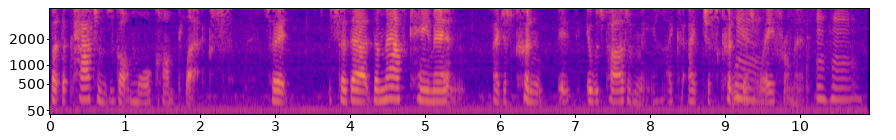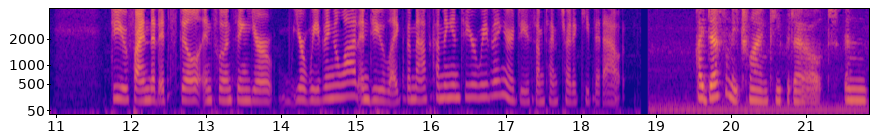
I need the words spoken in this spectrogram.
but the patterns got more complex. So it so that the math came in I just couldn't. It, it was part of me. I, I just couldn't get hmm. away from it. Mm-hmm. Do you find that it's still influencing your your weaving a lot? And do you like the math coming into your weaving, or do you sometimes try to keep it out? I definitely try and keep it out. And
